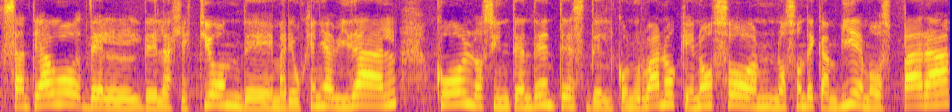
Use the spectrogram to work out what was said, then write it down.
Santiago, de la gestión de María Eugenia Vidal con los intendentes del conurbano que no son, no son de Cambiemos para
